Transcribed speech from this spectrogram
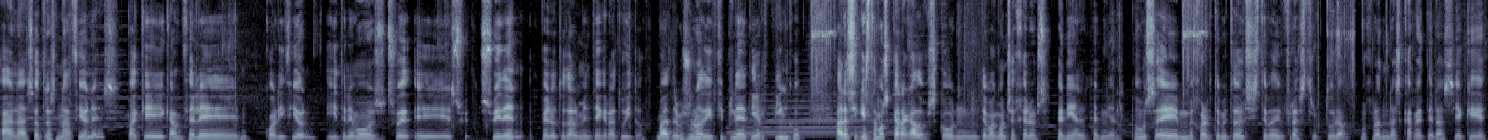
a las otras naciones para que cancelen coalición y tenemos eh, Sweden, pero totalmente gratuito. Vale, tenemos una disciplina de tier 5. Ahora sí que estamos cargados con tema consejeros. Genial, genial. A eh, mejorar también todo el sistema de infraestructura, mejorando las carreteras, ya que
